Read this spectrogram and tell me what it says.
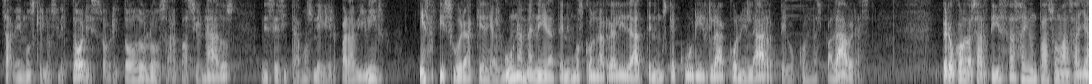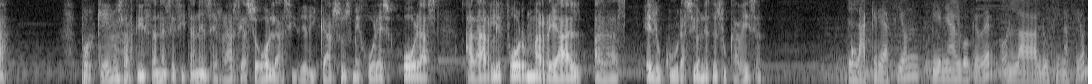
Sabemos que los lectores, sobre todo los apasionados, necesitamos leer para vivir. Esa fisura que de alguna manera tenemos con la realidad tenemos que cubrirla con el arte o con las palabras. Pero con los artistas hay un paso más allá. ¿Por qué los artistas necesitan encerrarse a solas y dedicar sus mejores horas a darle forma real a las elucubraciones de su cabeza? ¿La creación tiene algo que ver con la alucinación?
